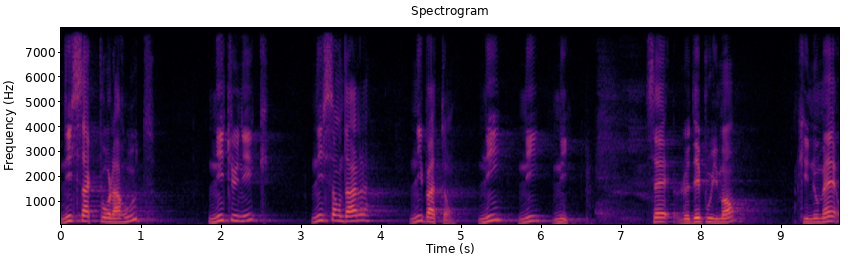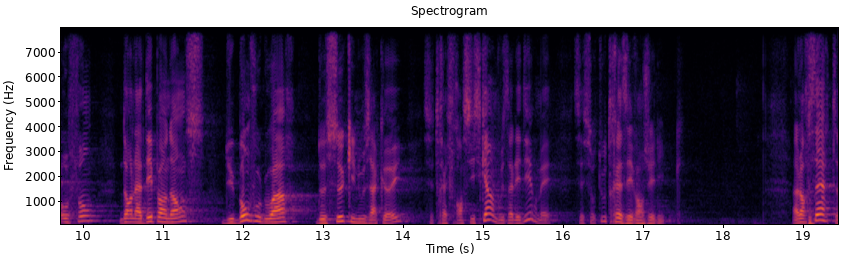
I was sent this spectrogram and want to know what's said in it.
ni sac pour la route, ni tunique, ni sandales, ni bâton, ni, ni, ni. C'est le dépouillement qui nous met au fond dans la dépendance du bon vouloir de ceux qui nous accueillent. C'est très franciscain, vous allez dire, mais c'est surtout très évangélique. Alors certes,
